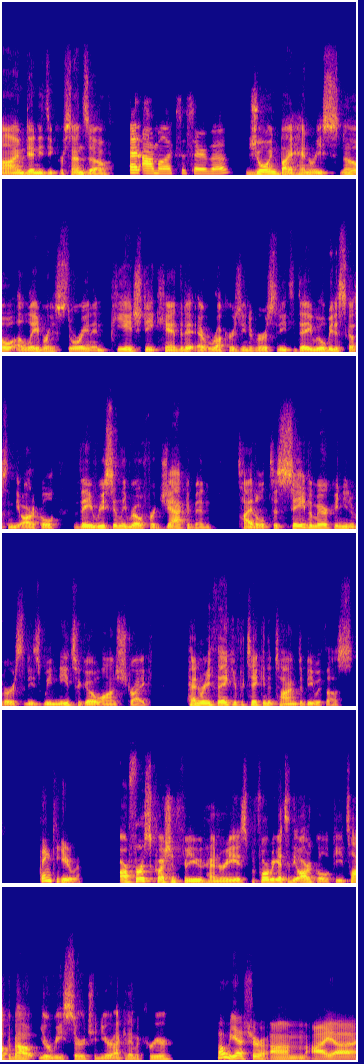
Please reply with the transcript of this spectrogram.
I'm Danny DeCrescenzo. And I'm Alexa Cervo. Joined by Henry Snow, a labor historian and PhD candidate at Rutgers University. Today, we'll be discussing the article they recently wrote for Jacobin titled To Save American Universities, We Need to Go on Strike. Henry, thank you for taking the time to be with us. Thank you. Our first question for you, Henry, is before we get to the article, can you talk about your research and your academic career? Oh, yeah, sure. Um, I uh,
